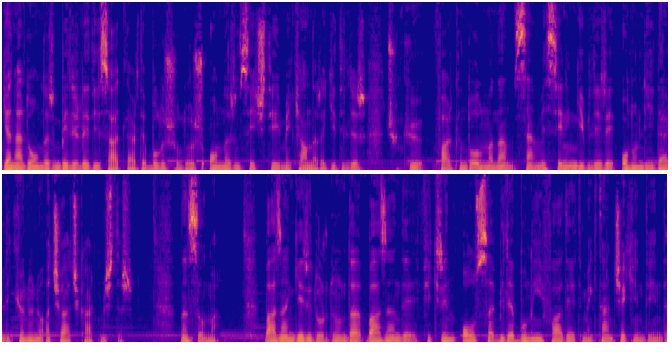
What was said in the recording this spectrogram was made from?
Genelde onların belirlediği saatlerde buluşulur, onların seçtiği mekanlara gidilir. Çünkü farkında olmadan sen ve senin gibileri onun liderlik yönünü açığa çıkartmıştır. Nasıl mı? Bazen geri durduğunda, bazen de fikrin olsa bile bunu ifade etmekten çekindiğinde.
